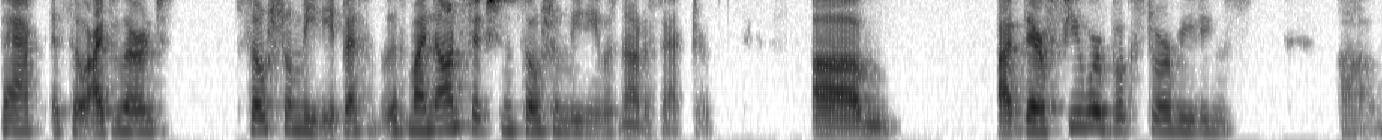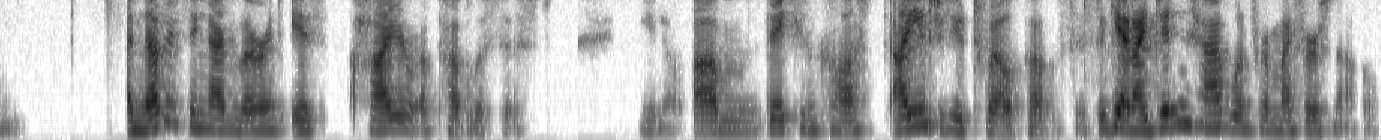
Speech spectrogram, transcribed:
back so i've learned social media but with my nonfiction social media was not a factor. Um I, there are fewer bookstore readings. Um another thing i've learned is hire a publicist. You know um they can cost i interviewed 12 publicists. Again i didn't have one for my first novel.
